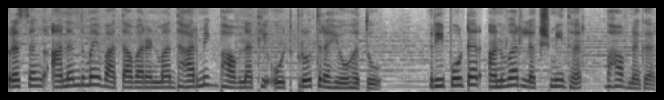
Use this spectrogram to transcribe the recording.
પ્રસંગ આનંદમય વાતાવરણમાં ધાર્મિક ભાવનાથી ઓતપ્રોત રહ્યો હતો. રિપોર્ટર અનવર લક્ષ્મીધર ભાવનગર.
